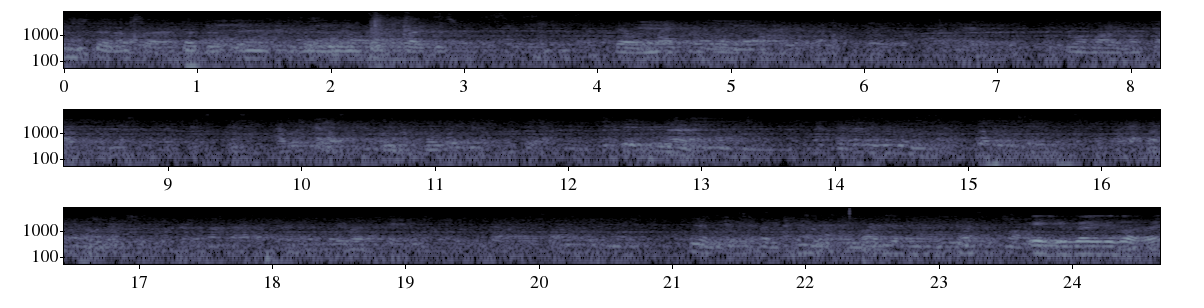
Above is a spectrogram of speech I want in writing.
Really? Misunderstood, I'm sorry. I thought that, you know, we didn't talk about this. The mic right there. Is you ready to go, right?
